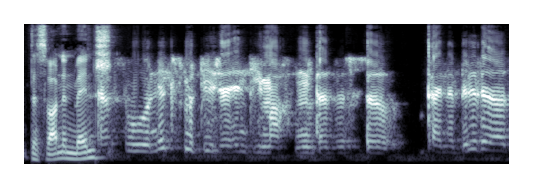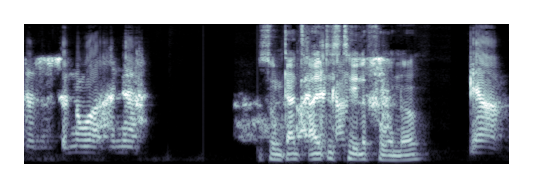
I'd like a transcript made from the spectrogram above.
Das war ein Mensch. Kannst du nichts mit dieser Handy machen. Das ist äh, keine Bilder, das ist nur eine, So ein ganz altes ganz- Telefon, ne? ja,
